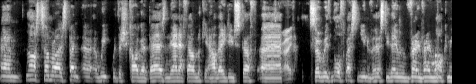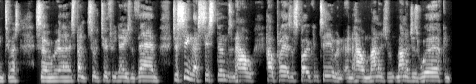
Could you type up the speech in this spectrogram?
um, last summer, I spent a, a, week with the Chicago Bears and the NFL looking at how they do stuff. Uh, right. So with Northwestern University, they were very, very welcoming to us. So uh, spent sort of two or three days with them, just seeing their systems and how how players are spoken to and, and how manage, managers work and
